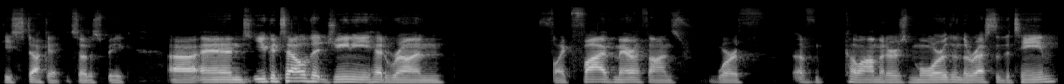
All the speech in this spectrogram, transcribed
he stuck it, so to speak. Uh, and you could tell that Gini had run like five marathons worth of kilometers more than the rest of the team.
